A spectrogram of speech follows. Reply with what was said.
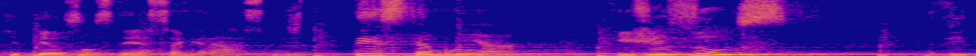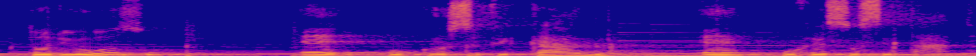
Que Deus nos dê essa graça de testemunhar que Jesus vitorioso é o crucificado, é o ressuscitado.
